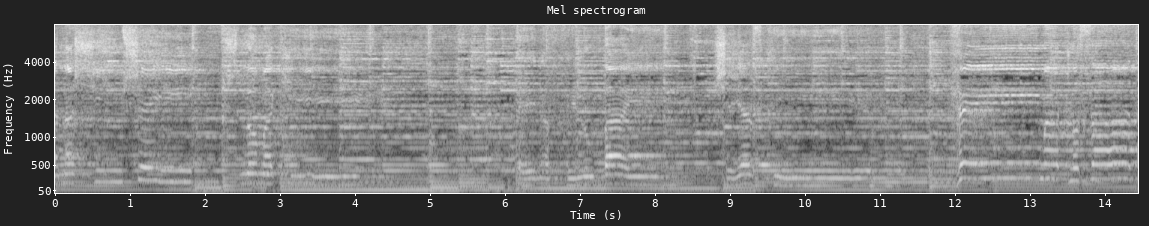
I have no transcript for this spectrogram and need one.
אנשים שאיש לא מכיר אין אפילו בית שיזכיר. ואם את נוסעת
